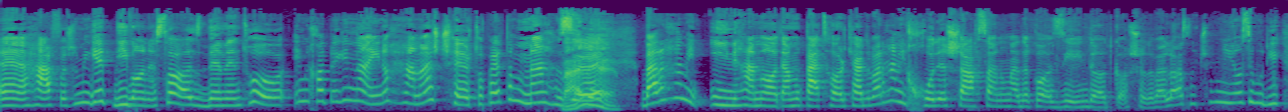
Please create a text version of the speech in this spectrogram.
اه، حرفشو میگه دیوانه ساز دمنتور. این می‌خواد بگه نه اینا همش چرت و پرت محضه. بله. برای همین این همه آدم رو قطار کرده. برای همین خود شخصا اومده قاضی این دادگاه شده. ولی اصلا چه نیازی بود؟ یک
